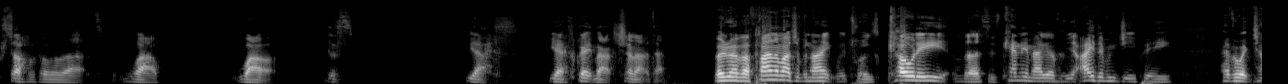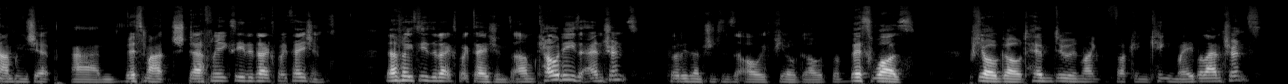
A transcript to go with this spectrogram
suffer from a rat. Wow, wow. This, yes, yes, great match. Ten out of ten. But we have a final match of the night, which was Cody versus Kenny Omega for the IWGP Heavyweight Championship, and this match definitely exceeded expectations. Definitely exceeded expectations. Um, Cody's entrance, Cody's entrances are always pure gold, but this was pure gold. Him doing like fucking King Mabel entrance,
